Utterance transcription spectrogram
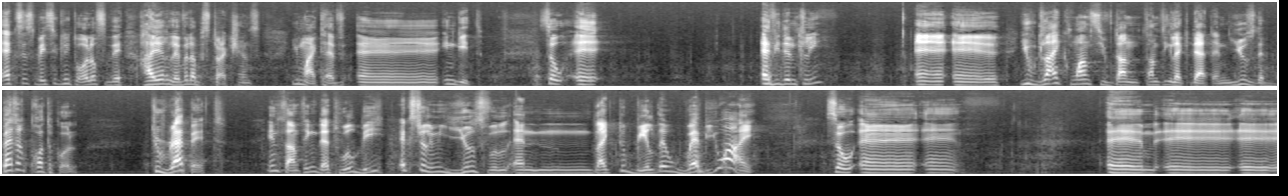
access basically to all of the higher level abstractions you might have uh, in Git. So uh, evidently, uh, uh, you'd like, once you've done something like that and use the better protocol, to wrap it in something that will be extremely useful and like to build a web UI. So um, uh, uh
